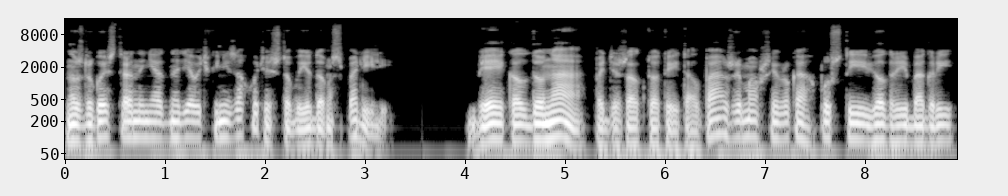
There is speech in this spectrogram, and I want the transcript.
Но, с другой стороны, ни одна девочка не захочет, чтобы ее дом спалили. «Бей колдуна!» — поддержал кто-то, и толпа, сжимавшая в руках пустые ведра и багри,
